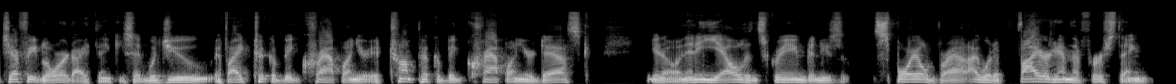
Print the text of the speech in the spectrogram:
Jeffrey Lord, I think he said, would you, if I took a big crap on your, if Trump took a big crap on your desk, you know, and then he yelled and screamed and he's spoiled brat, I would have fired him the first thing.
